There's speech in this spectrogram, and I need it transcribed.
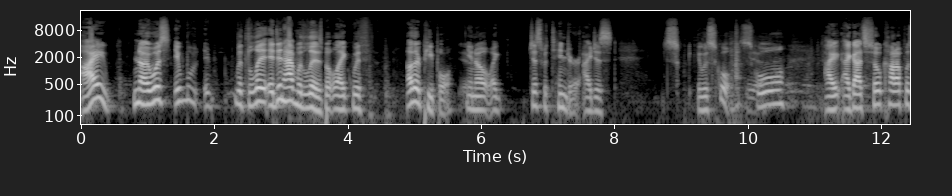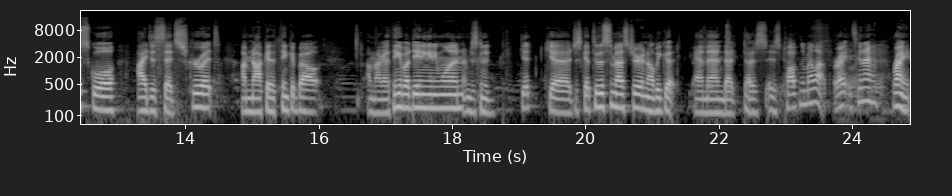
I, no, it was it, it with Liz. It didn't happen with Liz, but like with other people, you know, like just with Tinder. I just, it was school, school. I I got so caught up with school. I just said, screw it. I'm not gonna think about. I'm not gonna think about dating anyone. I'm just gonna get uh, just get through the semester and I'll be good. And then that does it just popped into my lap. All right, it's gonna Ryan.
